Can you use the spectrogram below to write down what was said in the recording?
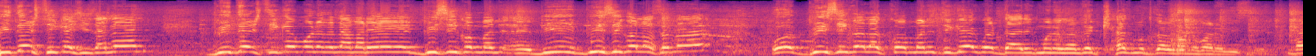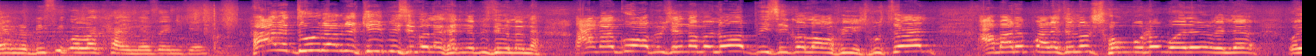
বিদেশ থেকে আছি জানেন? বিদেশ থেকে মনে করেন আমার এই বিসি কোম্পানি বিসি কল আছে না? ওই বিসি কলা কোম্পানি থেকে একবার ডাইরেক্ট মনে করেন খেদমত করার জন্য পাঠিয়ে দিচ্ছে ভাই আমরা বেশি কলা খাই না জানি কে? আরে দূর আপনি কি বিসি কলা খালি বিসি কলা না? আমার গো অফিসের নাম হলো বিসি কলা অফিস বুঝছেন? আমার পাঠাইছিল সম্পূর্ণ মহিলা ওই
